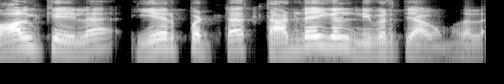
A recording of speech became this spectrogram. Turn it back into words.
வாழ்க்கையில் ஏற்பட்ட தடைகள் நிவர்த்தி ஆகும் முதல்ல.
